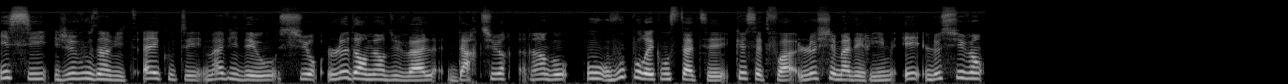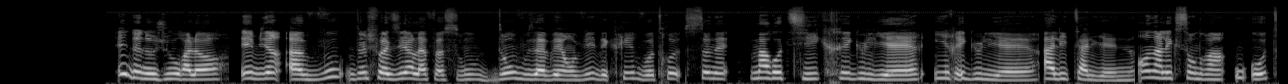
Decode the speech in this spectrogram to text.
Ici, je vous invite à écouter ma vidéo sur Le Dormeur du Val d'Arthur Rimbaud, où vous pourrez constater que cette fois, le schéma des rimes est le suivant. Et de nos jours alors? Eh bien, à vous de choisir la façon dont vous avez envie d'écrire votre sonnet. Marotique, régulière, irrégulière, à l'italienne, en alexandrin ou autre,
